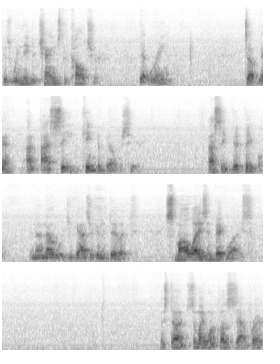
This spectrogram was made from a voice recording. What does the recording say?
Because we need to change the culture that we're in. So, man, I, I see kingdom builders here. I see good people, and I know that you guys are going to do it. Small ways and big ways. It's done. Somebody want to close us out in prayer?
